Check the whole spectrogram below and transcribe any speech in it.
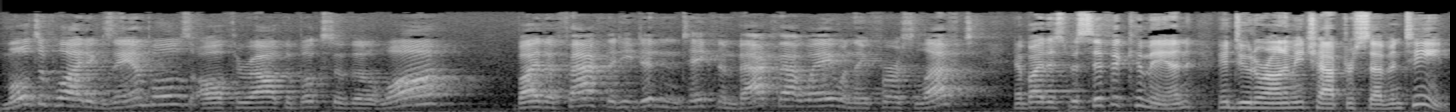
multiplied examples all throughout the books of the law, by the fact that he didn't take them back that way when they first left, and by the specific command in Deuteronomy chapter 17.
